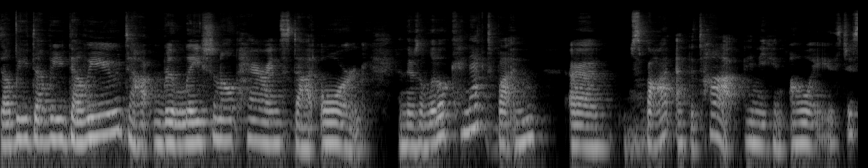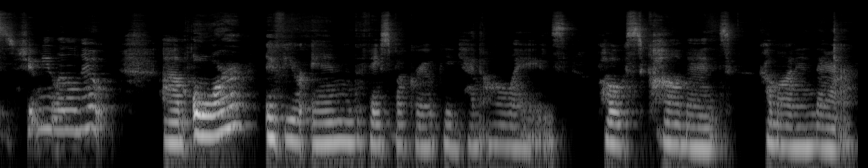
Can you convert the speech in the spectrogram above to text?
www.relationalparents.org and there's a little connect button uh, spot at the top and you can always just shoot me a little note um, or if you're in the facebook group you can always post comment come on in there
